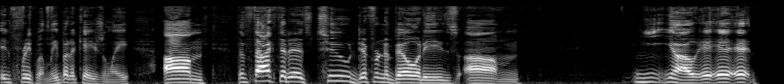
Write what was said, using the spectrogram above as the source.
infrequently, but occasionally, um, the fact that it has two different abilities, um, you, know, it, it,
